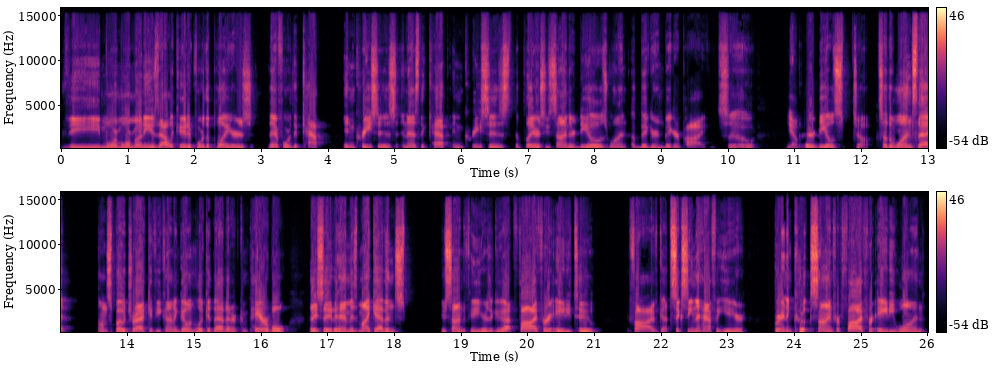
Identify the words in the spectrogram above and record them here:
the more and more money is allocated for the players. Therefore, the cap increases. And as the cap increases, the players who sign their deals want a bigger and bigger pie. So, yeah, their deals jump. So the ones that on Spotrac, if you kind of go and look at that, that are comparable, they say to him is Mike Evans, who signed a few years ago, got five for 82, five, got 16 and a half a year. Brandin Cooks signed for five for 81.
